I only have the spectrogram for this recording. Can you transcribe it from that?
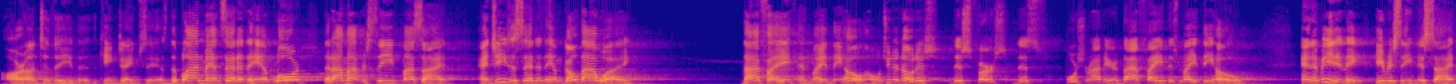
Or unto thee, the King James says. The blind man said unto him, Lord, that I might receive my sight. And Jesus said unto him, Go thy way, thy faith hath made thee whole. I want you to notice this verse, this portion right here. Thy faith has made thee whole. And immediately he received his sight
